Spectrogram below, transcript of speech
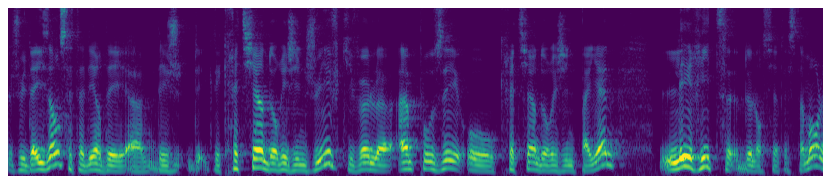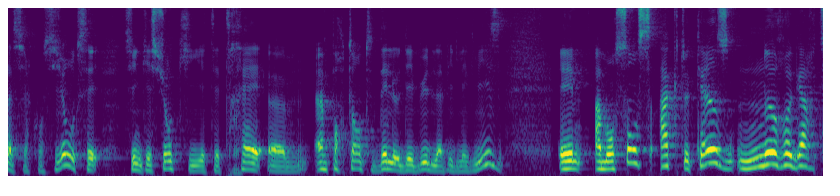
judaïsants, c'est-à-dire des, euh, des chrétiens d'origine juive qui veulent imposer aux chrétiens d'origine païenne les rites de l'Ancien Testament, la circoncision. Donc c'est une question qui était très euh, importante dès le début de la vie de l'Église. Et à mon sens, Acte 15 ne regarde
